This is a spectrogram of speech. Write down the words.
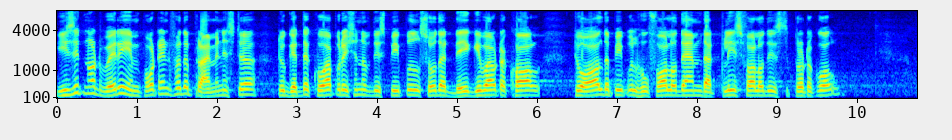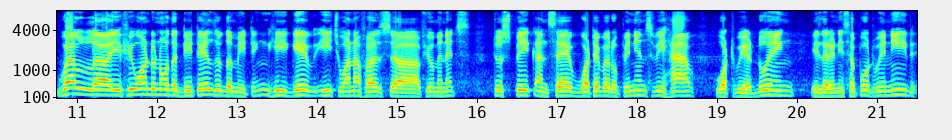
is it not very important for the Prime Minister to get the cooperation of these people so that they give out a call to all the people who follow them that please follow this protocol? Well, uh, if you want to know the details of the meeting, he gave each one of us a few minutes to speak and say whatever opinions we have, what we are doing, is there any support we need.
